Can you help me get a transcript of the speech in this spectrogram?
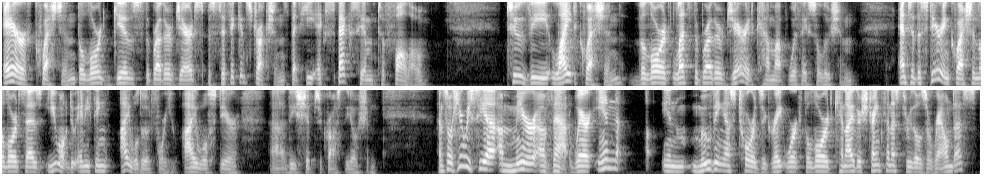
air question, the Lord gives the brother of Jared specific instructions that he expects him to follow. To the light question, the Lord lets the brother of Jared come up with a solution. And to the steering question, the Lord says, You won't do anything, I will do it for you. I will steer uh, these ships across the ocean. And so here we see a, a mirror of that, where in in moving us towards a great work, the Lord can either strengthen us through those around us,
